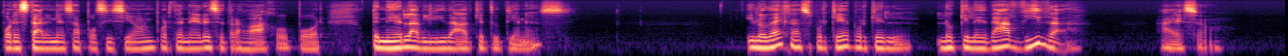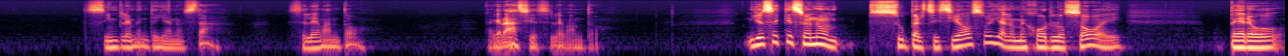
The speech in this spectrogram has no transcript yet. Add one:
por estar en esa posición, por tener ese trabajo, por tener la habilidad que tú tienes. Y lo dejas, ¿por qué? Porque el, lo que le da vida a eso simplemente ya no está. Se levantó. La gracia se levantó. Yo sé que sueno supersticioso y a lo mejor lo soy, pero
